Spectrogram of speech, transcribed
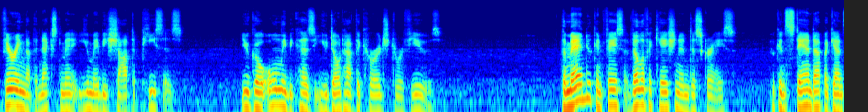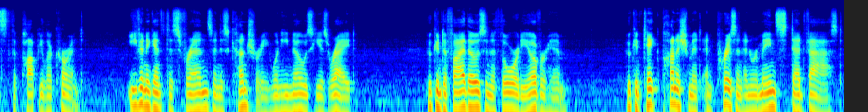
fearing that the next minute you may be shot to pieces. You go only because you don't have the courage to refuse. The man who can face vilification and disgrace, who can stand up against the popular current, even against his friends and his country when he knows he is right, who can defy those in authority over him, who can take punishment and prison and remain steadfast.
